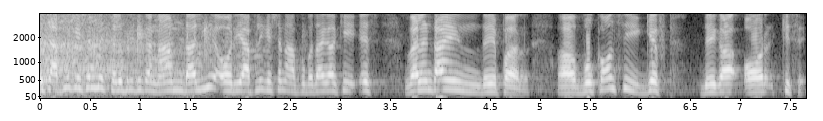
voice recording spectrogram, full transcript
इस एप्लीकेशन में सेलिब्रिटी का नाम डालिए और ये एप्लीकेशन आपको बताएगा कि इस वैलेंटाइन डे पर वो कौन सी गिफ्ट देगा और किसे?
